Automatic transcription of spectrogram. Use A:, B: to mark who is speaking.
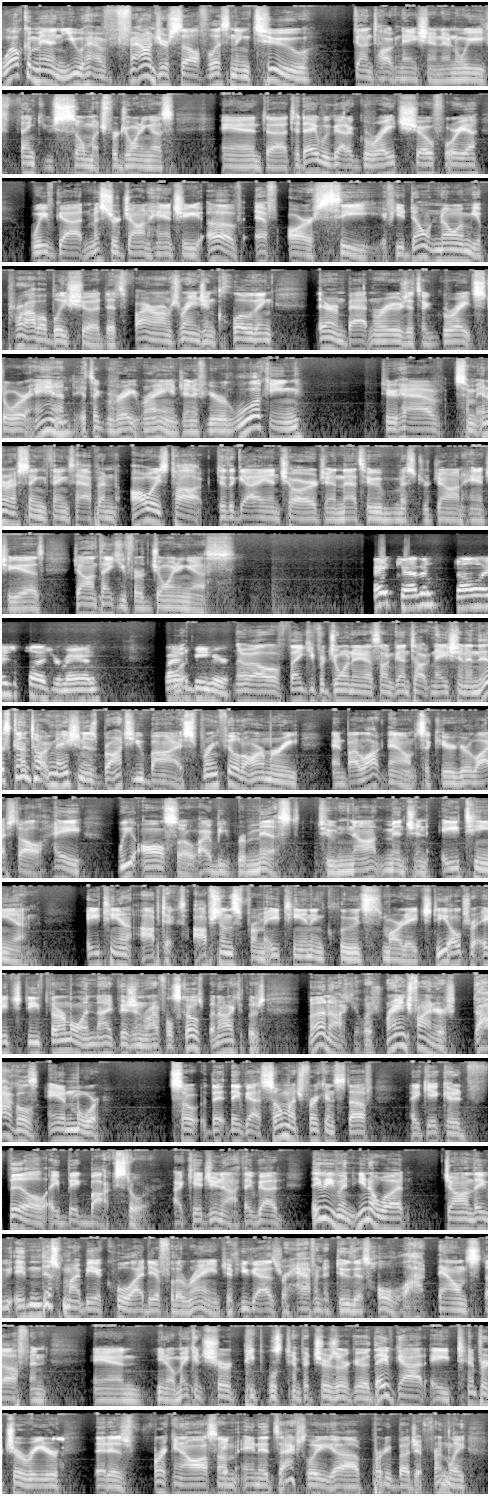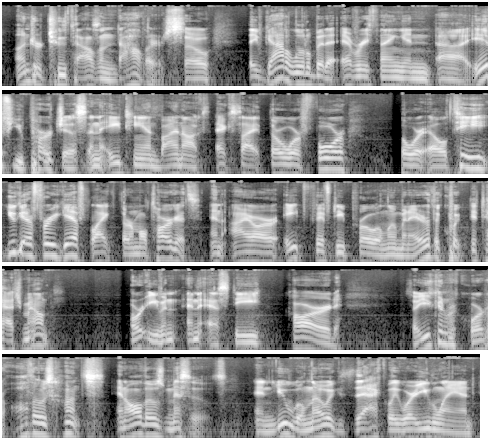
A: welcome in. You have found yourself listening to Gun Talk Nation, and we thank you so much for joining us. And uh, today we've got a great show for you. We've got Mr. John Hanchey of FRC. If you don't know him, you probably should. It's Firearms Range and Clothing. They're in Baton Rouge. It's a great store and it's a great range. And if you're looking to have some interesting things happen, always talk to the guy in charge, and that's who Mr. John Hanchey is. John, thank you for joining us.
B: Hey, Kevin. It's always a pleasure, man. Glad
A: Well-
B: to be here.
A: Well, thank you for joining us on Gun Talk Nation. And this Gun Talk Nation is brought to you by Springfield Armory and by Lockdown. Secure your lifestyle. Hey, we also, I'd be remiss to not mention ATN. ATN Optics. Options from ATN includes Smart HD, Ultra HD, thermal, and night vision rifle scopes, binoculars, monoculars, rangefinders, goggles, and more. So they, they've got so much freaking stuff, like it could fill a big box store. I kid you not. They've got, they've even, you know what, John, they, and this might be a cool idea for the range. If you guys are having to do this whole lockdown stuff and, and, you know, making sure people's temperatures are good, they've got a temperature reader that is freaking awesome. And it's actually uh, pretty budget friendly, under $2,000. So, they've got a little bit of everything. And uh, if you purchase an ATN Binox X-Sight Thor 4 Thor LT, you get a free gift like thermal targets, an IR 850 Pro illuminator, the quick detach mount, or even an SD card. So you can record all those hunts and all those misses, and you will know exactly where you land.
